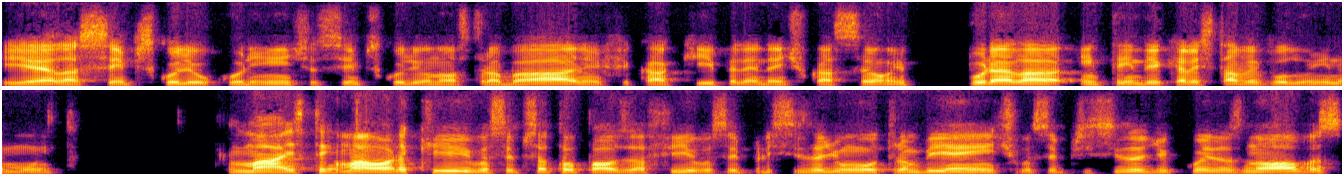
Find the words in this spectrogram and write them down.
e ela sempre escolheu o Corinthians, sempre escolheu o nosso trabalho e ficar aqui pela identificação e por ela entender que ela estava evoluindo muito. Mas tem uma hora que você precisa topar o desafio, você precisa de um outro ambiente, você precisa de coisas novas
